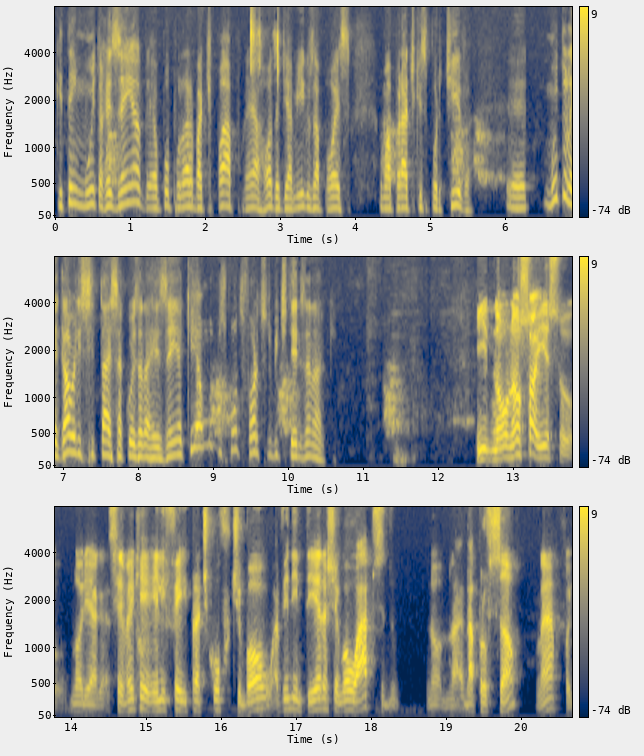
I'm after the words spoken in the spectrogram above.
que tem muito. A resenha é o popular bate-papo, né? A roda de amigos após uma prática esportiva. É muito legal ele citar essa coisa da resenha, que é um dos pontos fortes do beat tênis, né, Narc? E não, não só isso, Noriega. Você vê que ele fez, praticou futebol a vida inteira, chegou ao ápice do, no, na, da profissão, né? Foi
